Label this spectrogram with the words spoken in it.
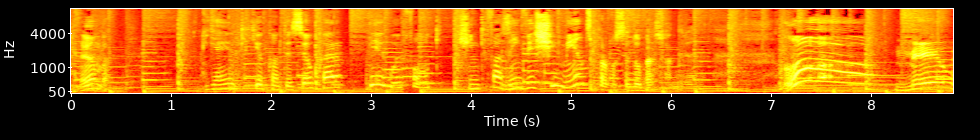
Caramba. E aí o que, que aconteceu? O cara pegou e falou que tinha que fazer investimentos para você dobrar sua grana. Oh, meu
